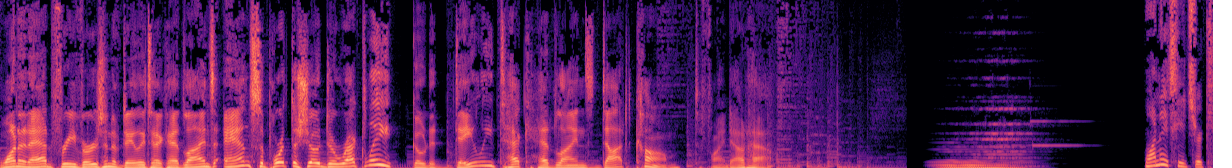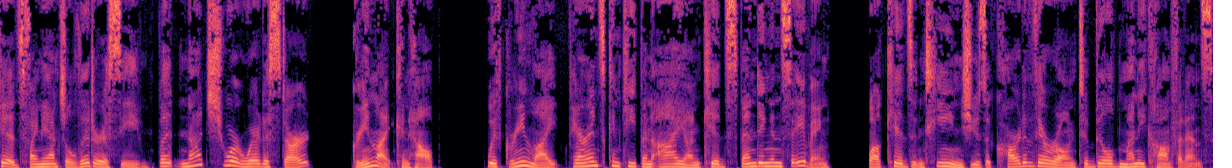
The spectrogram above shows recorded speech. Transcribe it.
Want an ad free version of Daily Tech Headlines and support the show directly? Go to dailytechheadlines.com to find out how. Want to teach your kids financial literacy, but not sure where to start? Greenlight can help. With Greenlight, parents can keep an eye on kids' spending and saving, while kids and teens use a card of their own to build money confidence.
